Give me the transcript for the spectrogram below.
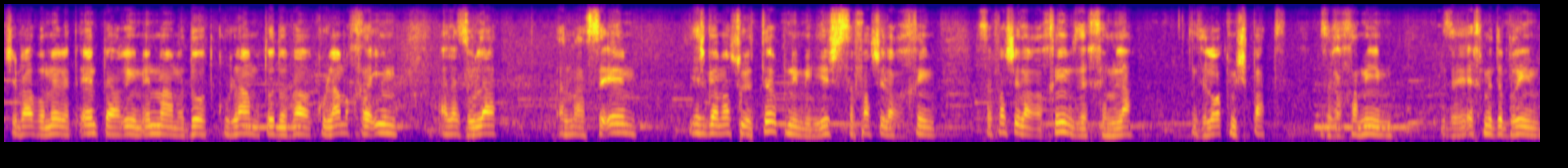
שבאה ואומרת אין פערים, אין מעמדות, כולם אותו דבר, כולם אחראים על הזולת, על מעשיהם, יש גם משהו יותר פנימי, יש שפה של ערכים. שפה של ערכים זה חמלה, זה לא רק משפט, זה רחמים, זה איך מדברים,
